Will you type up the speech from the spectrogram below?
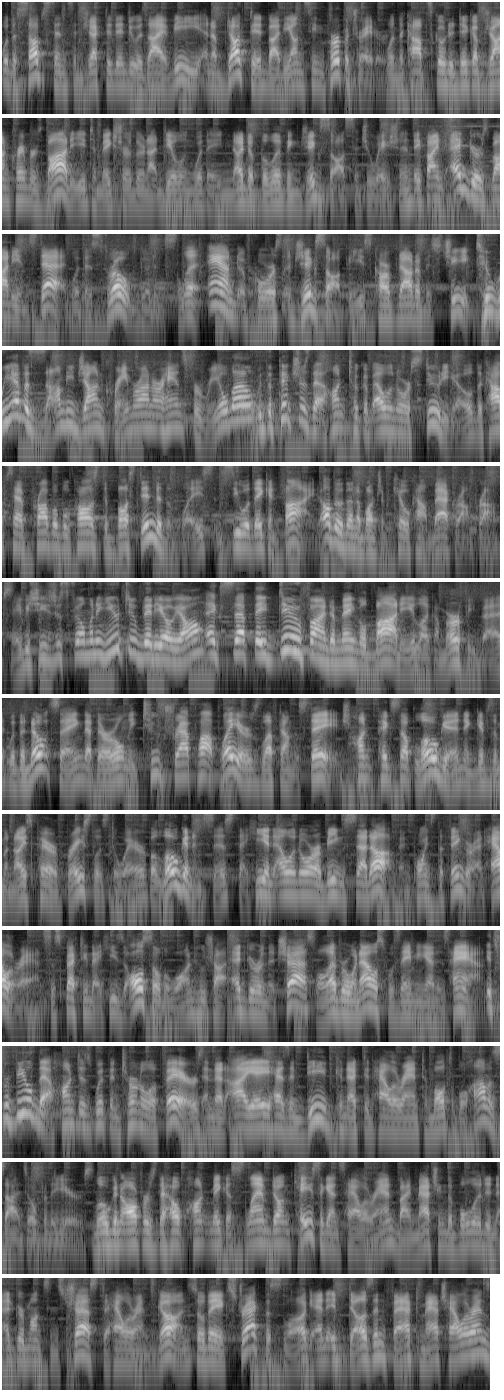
with a substance injected into his IV and abducted by the unseen perpetrator. When the cops go to dig up John Kramer's body to make sure they're not dealing with a Night of the Living Jigsaw situation, they find Edgar's body instead, with his throat good and slit. And, of course, a jigsaw piece carved out of his cheek. Do we have a zombie John Kramer on our hands for real, though? With the pictures that Hunt took of Eleanor's studio, the cops have probable cause to bust into the place and see what they can find, other than a bunch of kill count background props. Maybe she's just filming a YouTube video, y'all. Except they do find a mangled body, like a Murphy bed, with a note saying that there are only two trap plot players left on the stage. Hunt picks up Logan and gives him a nice pair of bracelets to wear, but Logan insists that he and Eleanor are being set up and points the finger at Halloran, suspecting that he's also the one who shot Edgar in the chest while everyone else was aiming at his hand. It's revealed that Hunt is with Internal Affairs and that IA has indeed connected Halloran to multiple homicides over the years. Logan offers to help Hunt make a slam dunk case against Halloran by matching the bullet in Edgar Munson's chest to Halloran's gun, so they extract the slug and it does in fact match Halloran's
